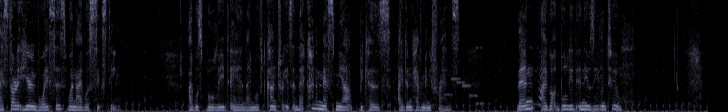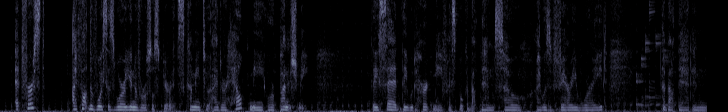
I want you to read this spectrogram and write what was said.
I started hearing voices when I was 16. I was bullied and I moved countries, and that kind of messed me up because I didn't have many friends. Then I got bullied in New Zealand too. At first, I thought the voices were universal spirits coming to either help me or punish me. They said they would hurt me if I spoke about them, so I was very worried about that, and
